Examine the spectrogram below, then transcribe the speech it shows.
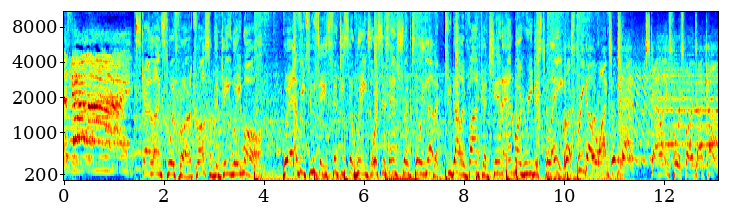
to Skyline! Skyline Sports Bar across from the Gateway Mall. Where every Tuesday is 50 cent wings, oysters, and shrimp till 11. $2 vodka, gin, and margaritas till 8. Plus $3 wine till 10. SkylineSportsBar.com.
